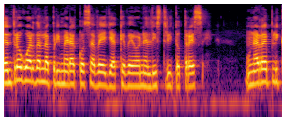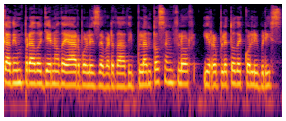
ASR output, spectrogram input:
Dentro guardan la primera cosa bella que veo en el Distrito 13, una réplica de un prado lleno de árboles de verdad y plantas en flor y repleto de colibrís.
